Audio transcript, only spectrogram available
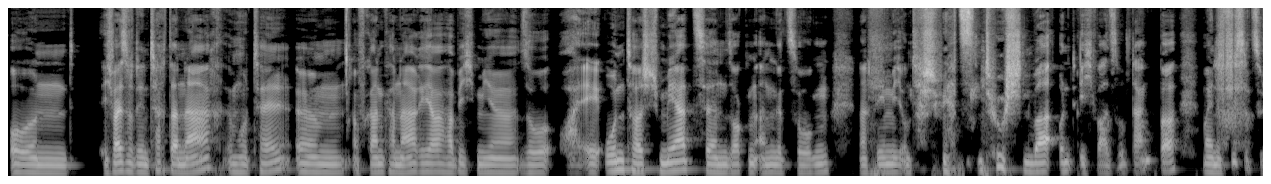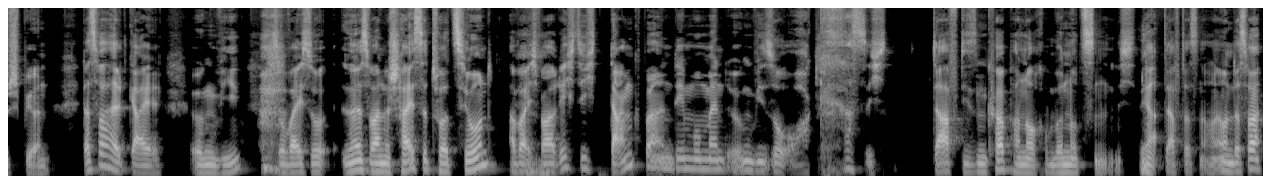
Und ich weiß noch, den Tag danach im Hotel ähm, auf Gran Canaria habe ich mir so oh, ey, unter Schmerzen Socken angezogen, nachdem ich unter Schmerzen duschen war und ich war so dankbar, meine Füße zu spüren. Das war halt geil irgendwie. So weil ich so, ne, es war eine scheiß Situation, aber ich mhm. war richtig dankbar in dem Moment irgendwie so, oh krass, ich darf diesen Körper noch benutzen. Ich ja. darf das noch. Und das war,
